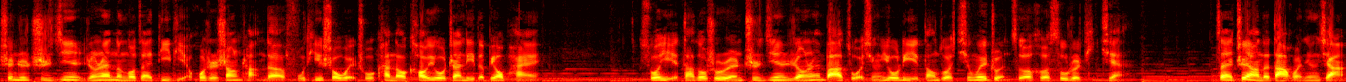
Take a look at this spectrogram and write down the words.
甚至至今仍然能够在地铁或是商场的扶梯首尾处看到靠右站立的标牌。所以，大多数人至今仍然把左行右立当作行为准则和素质体现。在这样的大环境下，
